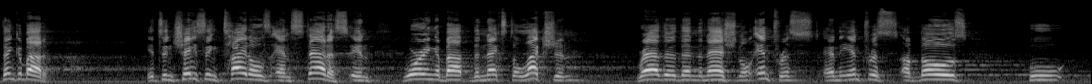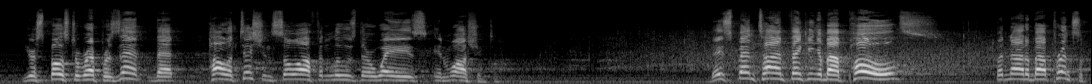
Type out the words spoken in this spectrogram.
Think about it. It's in chasing titles and status, in worrying about the next election rather than the national interest and the interests of those who you're supposed to represent that politicians so often lose their ways in Washington. They spend time thinking about polls, but not about principle.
